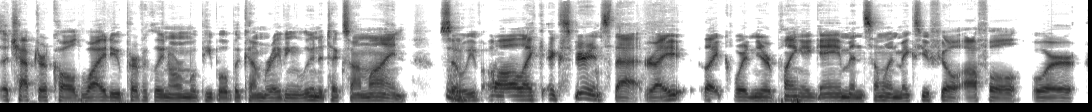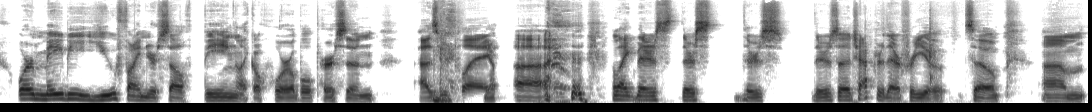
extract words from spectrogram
a chapter called "Why Do Perfectly Normal People Become Raving Lunatics Online." So Hmm. we've all like experienced that, right? Like when you're playing a game and someone makes you feel awful, or or maybe you find yourself being like a horrible person as you play. Yep. uh, like there's there's there's there's a chapter there for you. So um,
